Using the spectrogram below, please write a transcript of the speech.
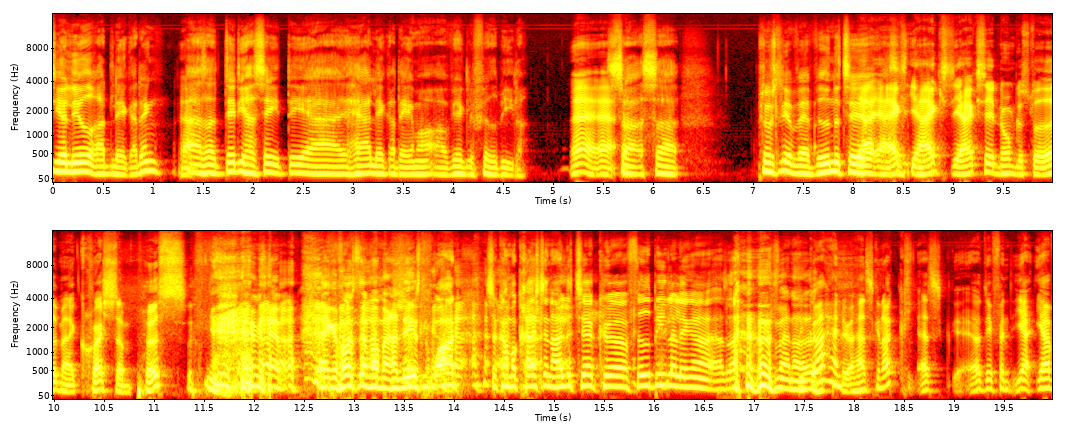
De har levet ret lækkert, ikke? Ja. Altså, det de har set, det er herrelækre damer og virkelig fede biler. Ja, ja. Ja. Så, så pludselig at være vidne til... Jeg, jeg, har altså, ikke, jeg, har ikke, jeg har ikke set nogen blive slået af med at crash som pøs. jeg, jeg kan forestille mig, at man har ligget sådan, what? Så kommer Christian aldrig til at køre fede biler længere. Altså, man har, Det gør han jo. Han skal nok... Altså, det er fant- jeg, jeg,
